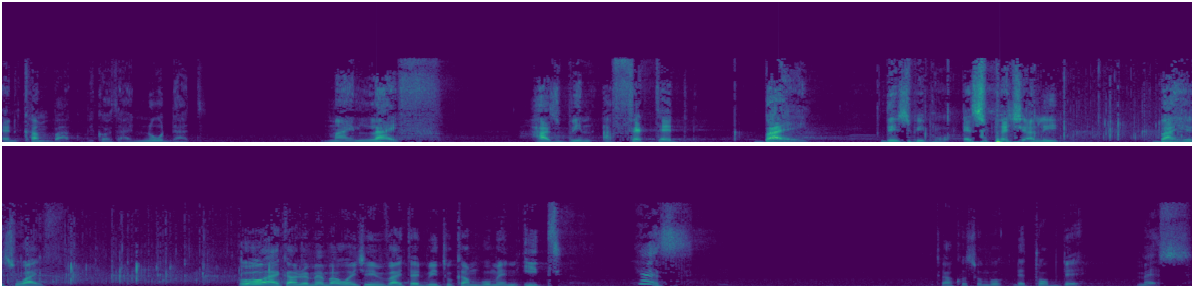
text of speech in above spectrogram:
and come back because I know that my life has been affected by these people, especially by his wife. Oh, I can remember when she invited me to come home and eat. Yes. To Akosombo, the top there, mess.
